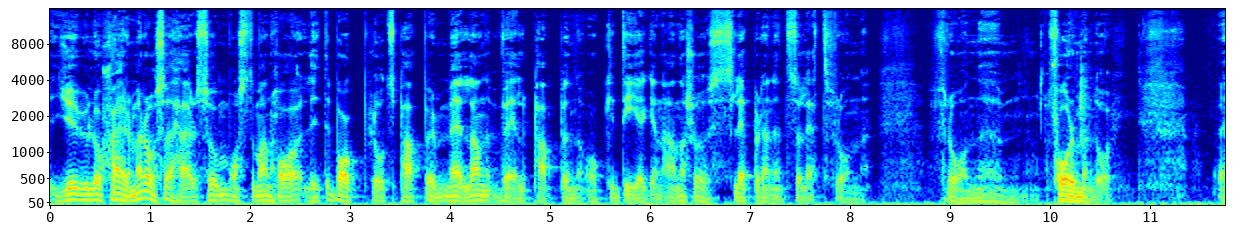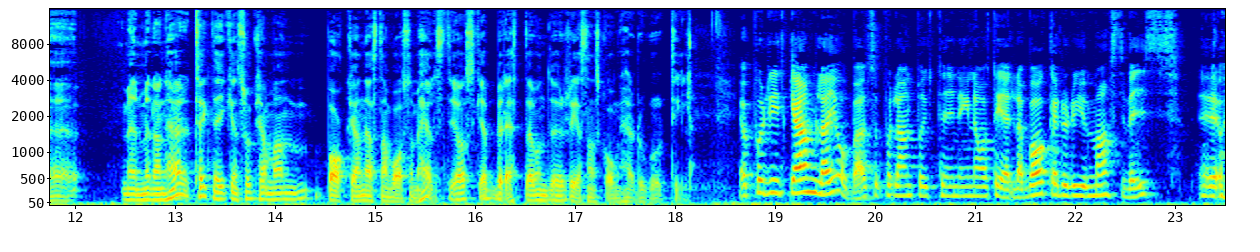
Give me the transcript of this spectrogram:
hjul och skärmar och så här så måste man ha lite bakplåtspapper mellan wellpappen och degen. Annars så släpper den inte så lätt från, från eh, formen då. Men med den här tekniken så kan man baka nästan vad som helst. Jag ska berätta under resans gång här hur det går till. Ja, på ditt gamla jobb, alltså på lantbrukstidningen ATL, där bakade du ju massvis eh,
